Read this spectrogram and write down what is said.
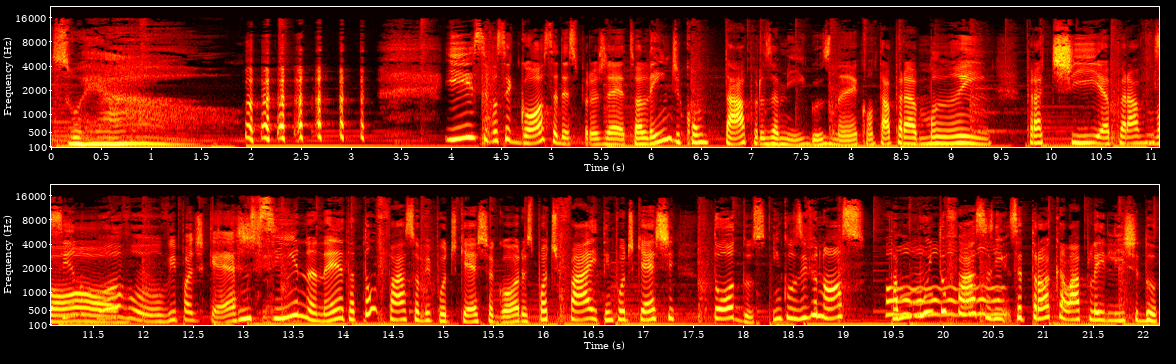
Surreal. E se você gosta desse projeto, além de contar pros amigos, né? Contar pra mãe, pra tia, pra avó. Ensina o povo a ouvir podcast. Ensina, né? Tá tão fácil ouvir podcast agora. O Spotify tem podcast todos, inclusive o nosso. Tá Oh. muito fácil. assim, Você troca lá a playlist do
